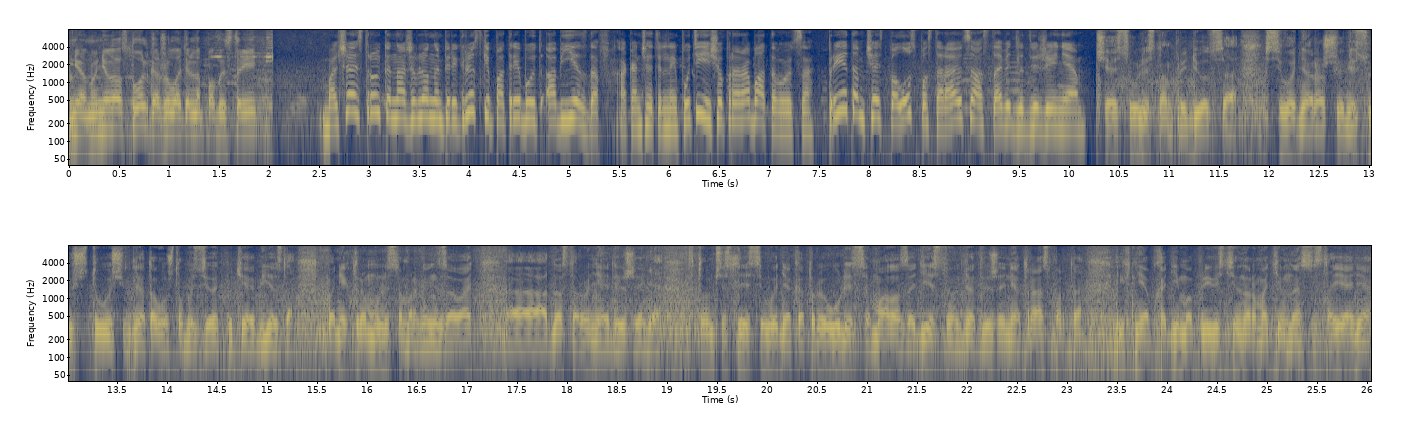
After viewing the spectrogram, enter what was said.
Не, ну не настолько, желательно побыстрее. Большая стройка на оживленном перекрестке потребует объездов. Окончательные пути еще прорабатываются. При этом часть полос постараются оставить для движения. Часть улиц нам придется сегодня расширить существующих для того, чтобы сделать пути объезда. По некоторым улицам организовать э, одностороннее движение. В том числе сегодня, которые улицы мало задействованы для движения транспорта, их необходимо привести в нормативное состояние,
